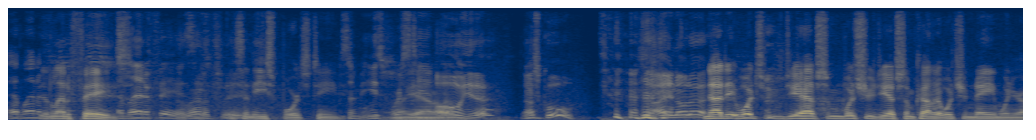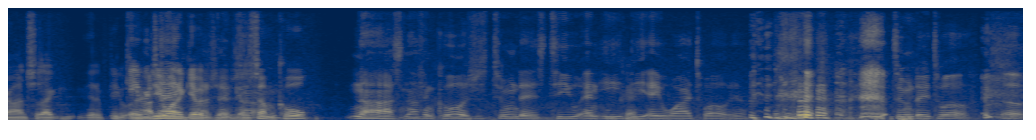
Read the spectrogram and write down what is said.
Atlanta Atlanta FaZe. Atlanta FaZe. Atlanta FaZe. It's an esports team. Some esports Oh, yeah, team. Oh yeah, that's cool. I didn't know that. Now, do, what's, do you have some? What's your? Do you have some kind of? What's your name when you're on? So like, that if people, or do you want to give it a? I Is think, it something um, cool? Nah, it's nothing cool. It's just Tune Day. It's T U N E D A Y 12. Yeah. Tune Day 12. Yep, for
